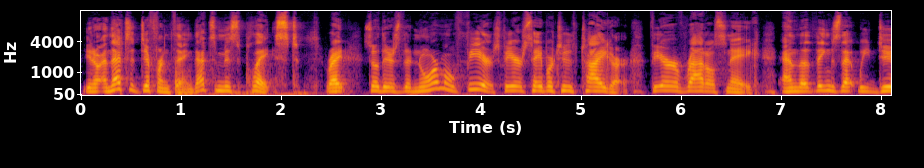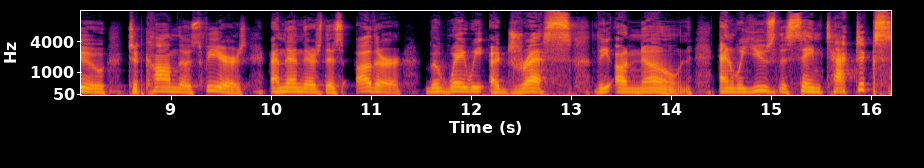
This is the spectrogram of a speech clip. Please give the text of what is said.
You know, and that's a different thing. That's misplaced, right? So there's the normal fears, fear of saber-toothed tiger, fear of rattlesnake, and the things that we do to calm those fears. And then there's this other, the way we address the unknown. And we use the same tactics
